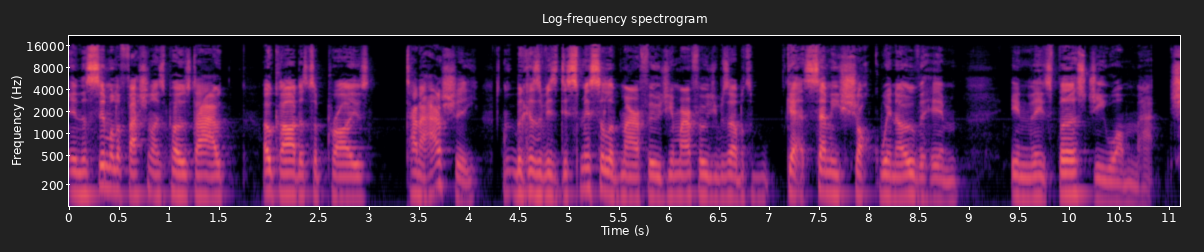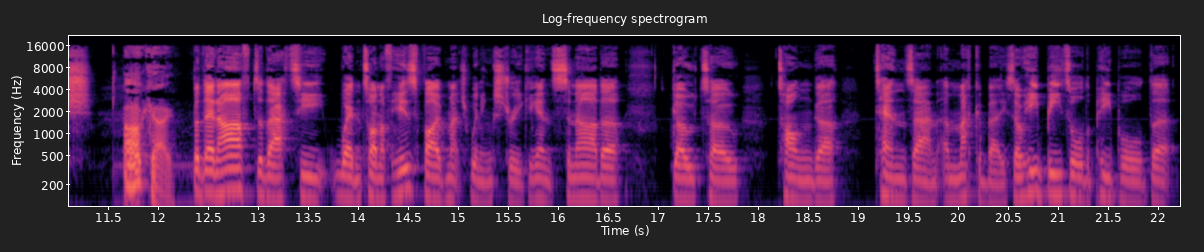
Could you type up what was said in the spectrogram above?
in a similar fashion, I suppose, to how Okada surprised Tanahashi because of his dismissal of Marufuji, Marufuji was able to get a semi shock win over him in his first G1 match. Okay. But then after that, he went on of his five match winning streak against Sanada, Goto, Tonga, Tenzan, and Makabe. So he beat all the people that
